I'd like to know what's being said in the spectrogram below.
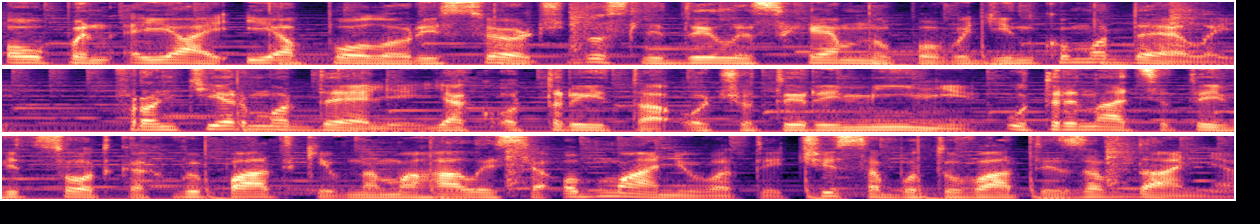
OpenAI і Apollo Research дослідили схемну поведінку моделей. Frontier моделі, як O3 та O4 Mini, у 13% випадків намагалися обманювати чи саботувати завдання.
